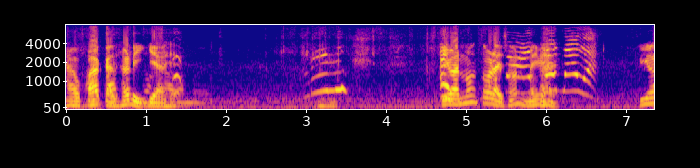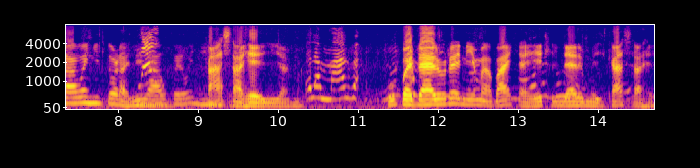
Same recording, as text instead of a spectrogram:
હાવ પાકા સડી ગયા છે. પીવા નો તોડાય છો ને નહીં. પીળા હોયની થોડા લીલા ઉપર હોય ને કાસા હે ઈ ઉપર ડાળું રહે ને એમાં પાછા એટલી ડાળીમાં માં કાસા હે.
